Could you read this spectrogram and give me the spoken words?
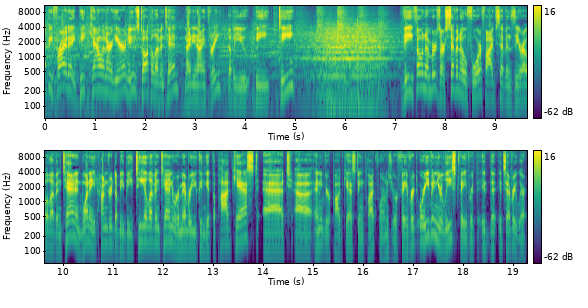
happy Friday. Pete Kaliner here. News Talk 1110, 99.3 WBT. The phone numbers are 704 570 1110 and 1 800 WBT 1110. Remember, you can get the podcast at uh, any of your podcasting platforms, your favorite or even your least favorite. It, it's everywhere.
